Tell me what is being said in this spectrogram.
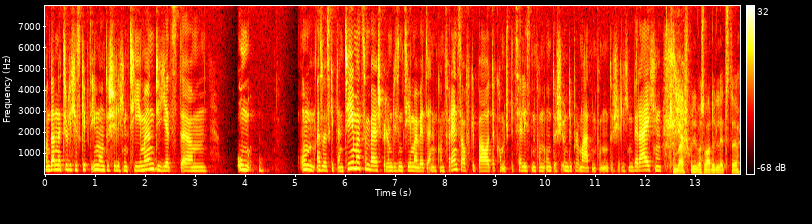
Und dann natürlich, es gibt immer unterschiedliche Themen, die jetzt ähm, um um, also es gibt ein Thema zum Beispiel, um diesem Thema wird eine Konferenz aufgebaut, da kommen Spezialisten von und Diplomaten von unterschiedlichen Bereichen. Zum Beispiel, was war die letzte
